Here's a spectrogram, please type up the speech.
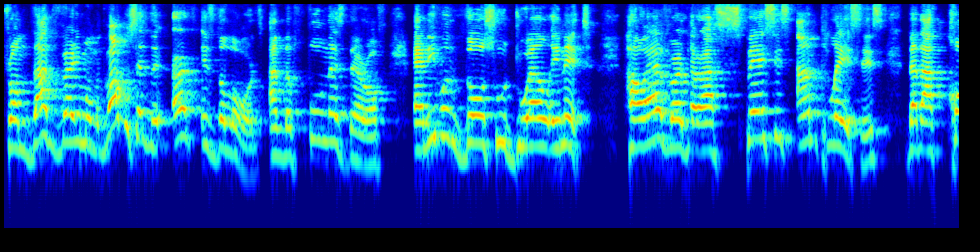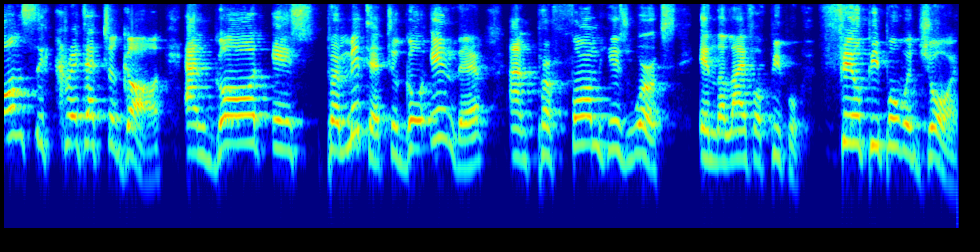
From that very moment, the Bible says the earth is the Lord's and the fullness thereof, and even those who dwell in it. However, there are spaces and places that are consecrated to God, and God is permitted to go in there and perform his works in the life of people, fill people with joy,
